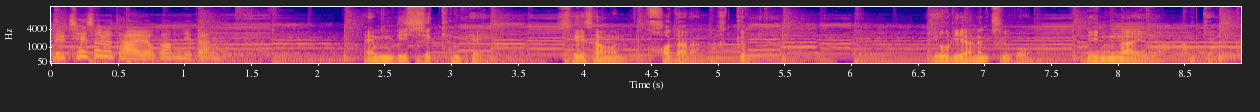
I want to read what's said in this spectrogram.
늘 최선을 다하려고 합니다. MBC 캠페인 세상은 커다란 학교입니다. 요리하는 즐거움 민나이와 함께합니다.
